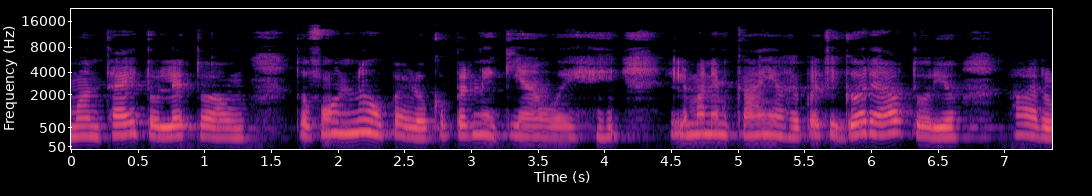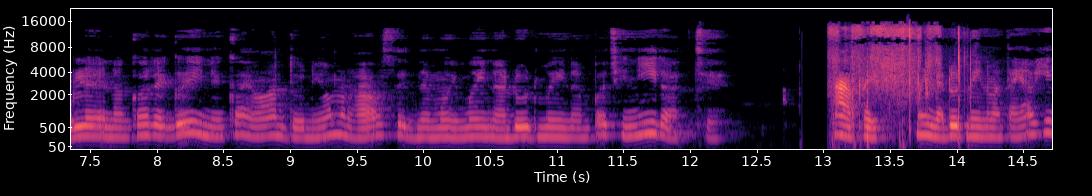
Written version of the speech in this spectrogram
મન થાય તો લેતો આવું. તો ફોન ન ઉપાડ્યો, ખબર નહીં ક્યાં હોય. એટલે મને એમ કાંઈ હે. પછી ઘરે આવતો રહ્યો. સારું લે, એના ઘરે ગઈ ને કાંઈ વાંધો નહીં. હમણાં આવશે જ ને મહિ- મહિના, દોઢ મહિના પછી નિરાશ છે. હા, ભાઈ મહિના દોઢ મહિનામાં ત્યાં આવીએ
